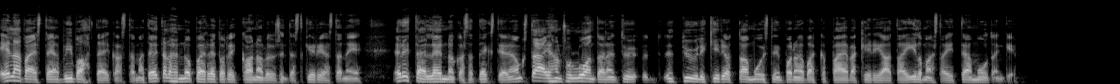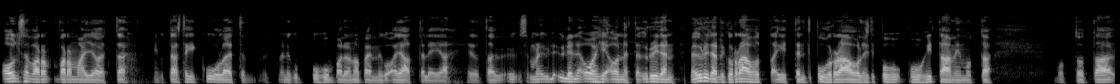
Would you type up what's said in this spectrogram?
eläväistä ja vivahteikasta. Mä tein tällaisen nopean retoriikka-analyysin tästä kirjasta, niin erittäin lennokasta tekstiä. Niin onko tämä ihan sun luontainen ty- tyyli kirjoittaa muistiinpanoja vaikka päiväkirjaa tai ilmaista itseään muutenkin? On se var, varmaan jo, että niin tästäkin kuulee, että mä niin puhun paljon nopeammin kuin ajattelen ja, ja tota, semmoinen yleinen ohje on, että yritän, mä yritän niin rauhoittaa itseäni, että puhun rauhallisesti, puhun, puhun hitaammin, mutta, mutta tota,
